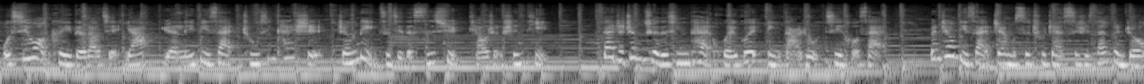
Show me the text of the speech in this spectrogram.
我希望可以得到减压，远离比赛，重新开始，整理自己的思绪，调整身体，带着正确的心态回归并打入季后赛。”本场比赛，詹姆斯出战四十三分钟，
